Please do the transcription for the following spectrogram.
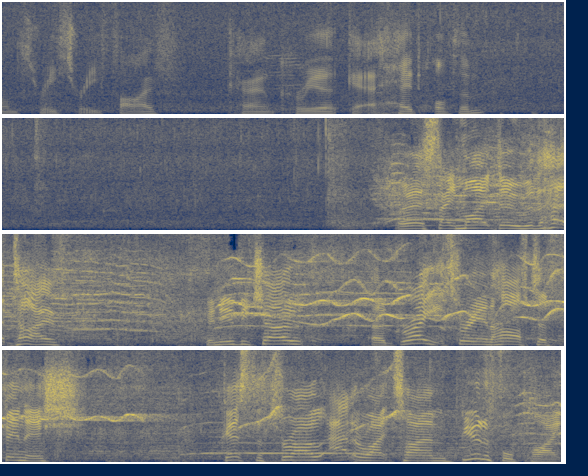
on 3-3-5. Can Korea get ahead of them? Yes, they might do with that dive. Kanubi Cho, a great three and a half to finish. Gets the throw at the right time. Beautiful pike,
